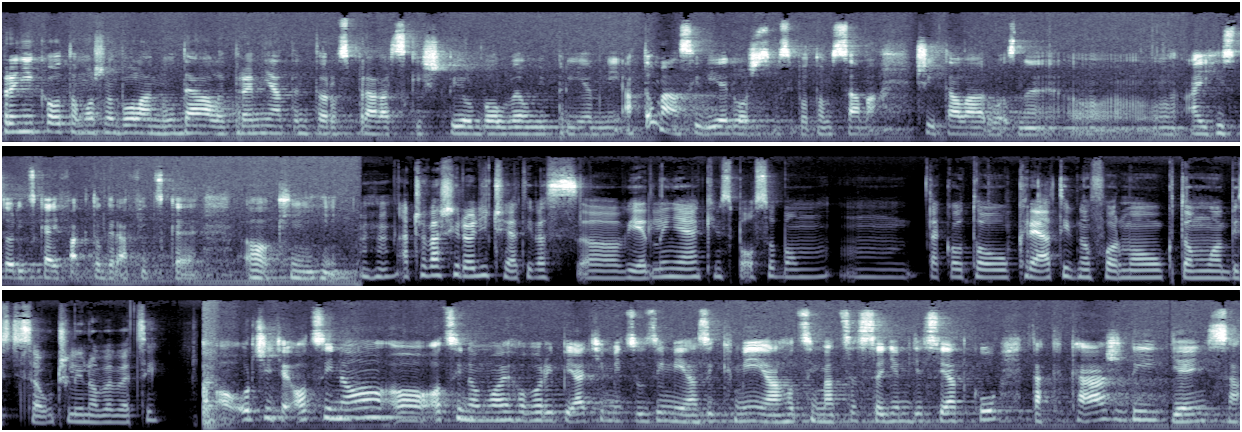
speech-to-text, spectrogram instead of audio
Pre niekoho to možno bola nuda, ale pre mňa tento rozprávačský štýl bol veľmi príjemný. A to ma asi viedlo, že som si potom sama čítala rôzne uh, aj historické, aj faktografické uh, knihy. Uh-huh. A čo vaši rodičia? Tí vás uh, viedli nejakým spôsobom um, takoutou kreatívnou formou k tomu, aby ste sa učili nové veci? Určite ocino. Ocino môj hovorí piatimi cudzími jazykmi a hoci má cez 70 tak každý deň sa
